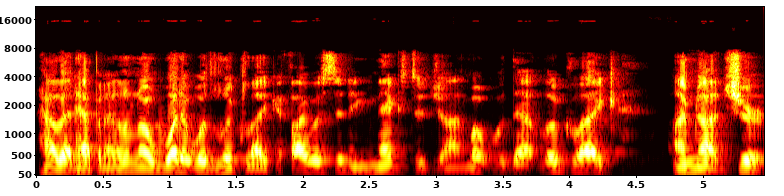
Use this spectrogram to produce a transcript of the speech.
how that happened. I don't know what it would look like if I was sitting next to John. What would that look like? I'm not sure.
